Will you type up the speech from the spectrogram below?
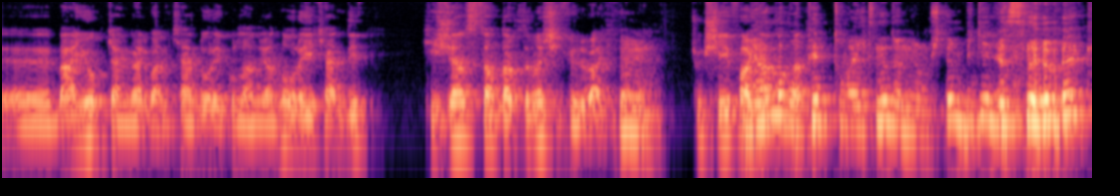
e, ben yokken galiba hani kendi orayı kullanacağında orayı kendi hijyen standartlarına çekiyordu belki de. Hmm. Çünkü şeyi Bir fark anda ettim opet tuvaletine dönüyormuş değil mi? Bir geliyorsun eve bak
